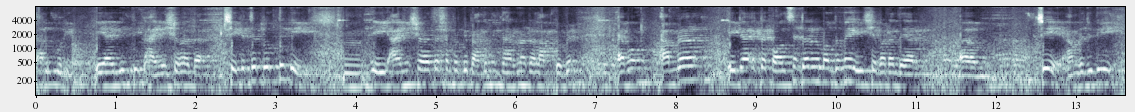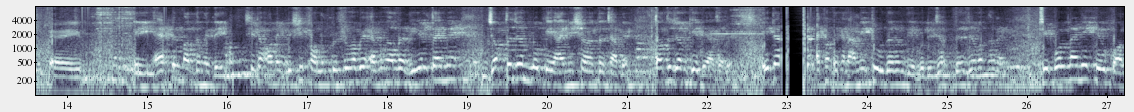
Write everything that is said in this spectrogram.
চালু করি এআই ভিত্তিক আইনি সহায়তা সেক্ষেত্রে প্রত্যেকেই এই আইনি সহায়তা সম্পর্কে প্রাথমিক ধারণাটা লাভ করবেন এবং আমরা এটা একটা কল সেন্টারের মাধ্যমে এই সেবাটা দেওয়ার চেয়ে আমরা যদি এই, এই অ্যাপের মাধ্যমে দিই সেটা অনেক বেশি ফলপ্রসূ হবে এবং আমরা রিয়েল টাইমে যতজন লোকে আইনি সহায়তা চাবেন ততজনকে দেওয়া যাবে। এটা এখন দেখেন, আমি একটু উদাহরণ দিয়ে বলি। যেমন ধরেন ট্রিপল নাইনে কেউ কল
